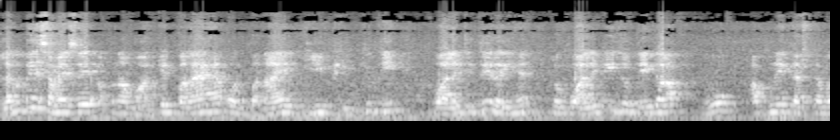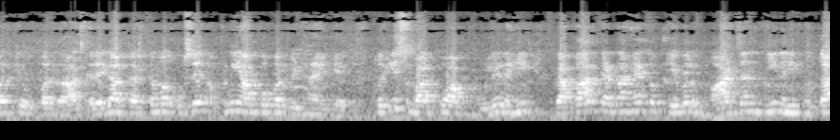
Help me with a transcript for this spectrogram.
लंबे समय से अपना मार्केट बनाया है और बनाएगी भी, क्योंकि क्वालिटी दे रही है तो क्वालिटी जो देगा, वो अपने कस्टमर के ऊपर राज करेगा, कस्टमर उसे अपनी आँखों पर बिठाएँगे। तो इस बात को आप भूले नहीं व्यापार करना है तो केवल मार्जिन ही नहीं होता।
